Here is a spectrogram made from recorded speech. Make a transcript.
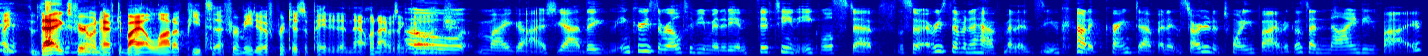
Like that experiment would have to buy a lot of pizza for me to have participated in that when I was in college. Oh my gosh. Yeah. They increase the relative humidity in 15 equal steps. So every seven and a half minutes, you got it cranked up and it started at 25 and it goes to 95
